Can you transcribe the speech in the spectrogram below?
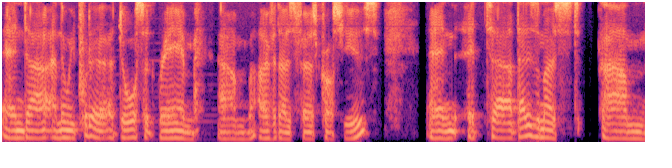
And uh, and then we put a, a Dorset ram um, over those first cross ewes, and it uh, that is the most um,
